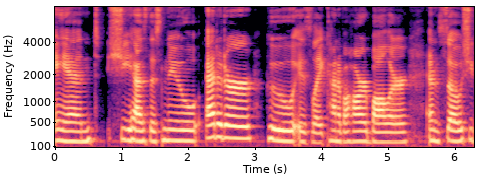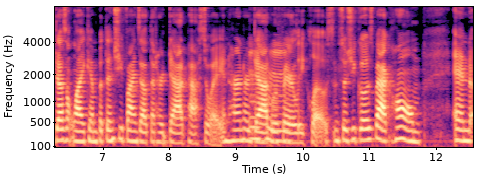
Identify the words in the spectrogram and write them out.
and she has this new editor who is like kind of a hardballer and so she doesn't like him but then she finds out that her dad passed away and her and her dad Mm-hmm. were fairly close and so she goes back home and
